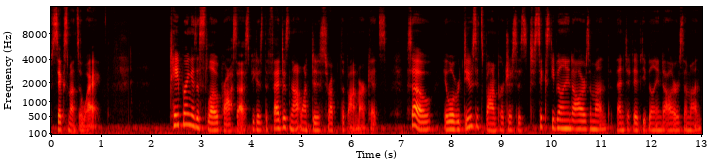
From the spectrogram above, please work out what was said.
six months away. Tapering is a slow process because the Fed does not want to disrupt the bond markets. So, it will reduce its bond purchases to $60 billion a month, then to $50 billion a month,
